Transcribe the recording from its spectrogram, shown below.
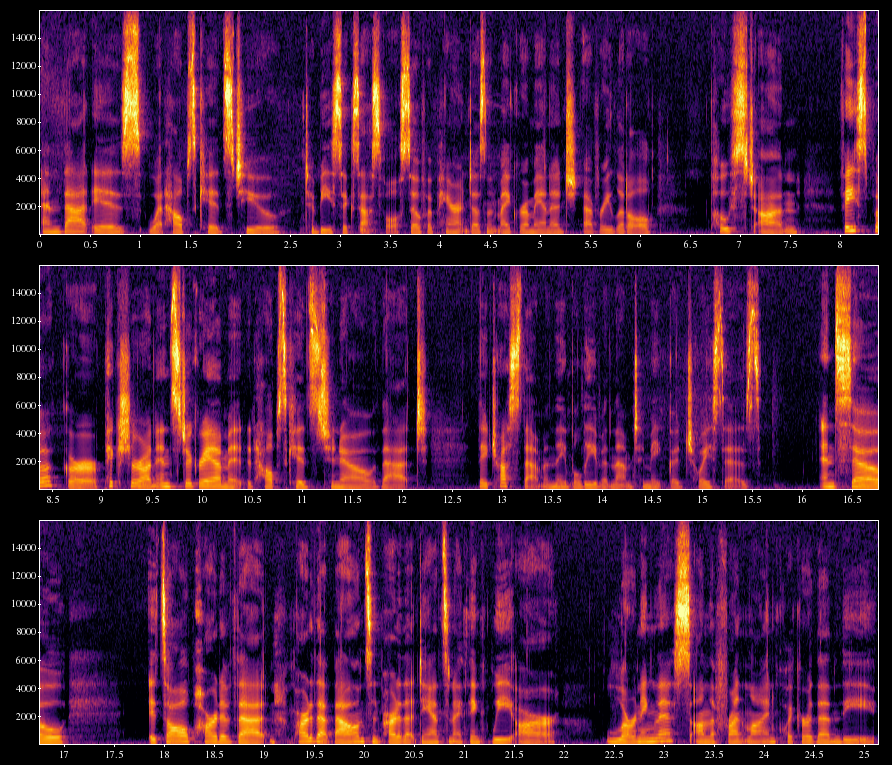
and that is what helps kids to to be successful. So if a parent doesn't micromanage every little post on facebook or picture on instagram it, it helps kids to know that they trust them and they believe in them to make good choices. And so it's all part of that part of that balance and part of that dance. And i think we are learning this on the front line quicker than the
